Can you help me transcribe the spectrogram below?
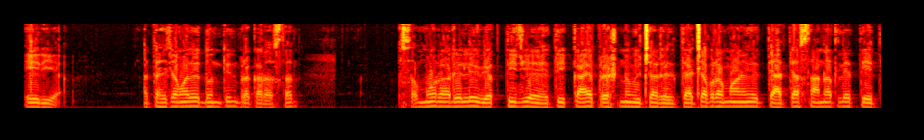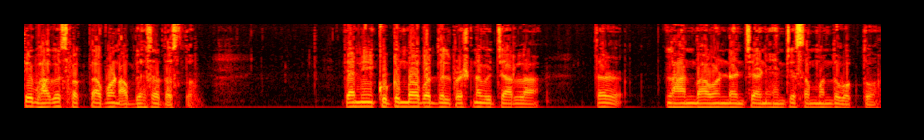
एरिया आता ह्याच्यामध्ये दोन तीन प्रकार असतात. समोर आलेली व्यक्ती जी आहे ती काय प्रश्न विचारेल त्याच्याप्रमाणे त्या त्या स्थानातले ते ते भागच फक्त आपण अभ्यासात असतो. त्यांनी कुटुंबाबद्दल प्रश्न विचारला तर लहान भावंडांचे आणि ह्यांचे संबंध बघतो.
